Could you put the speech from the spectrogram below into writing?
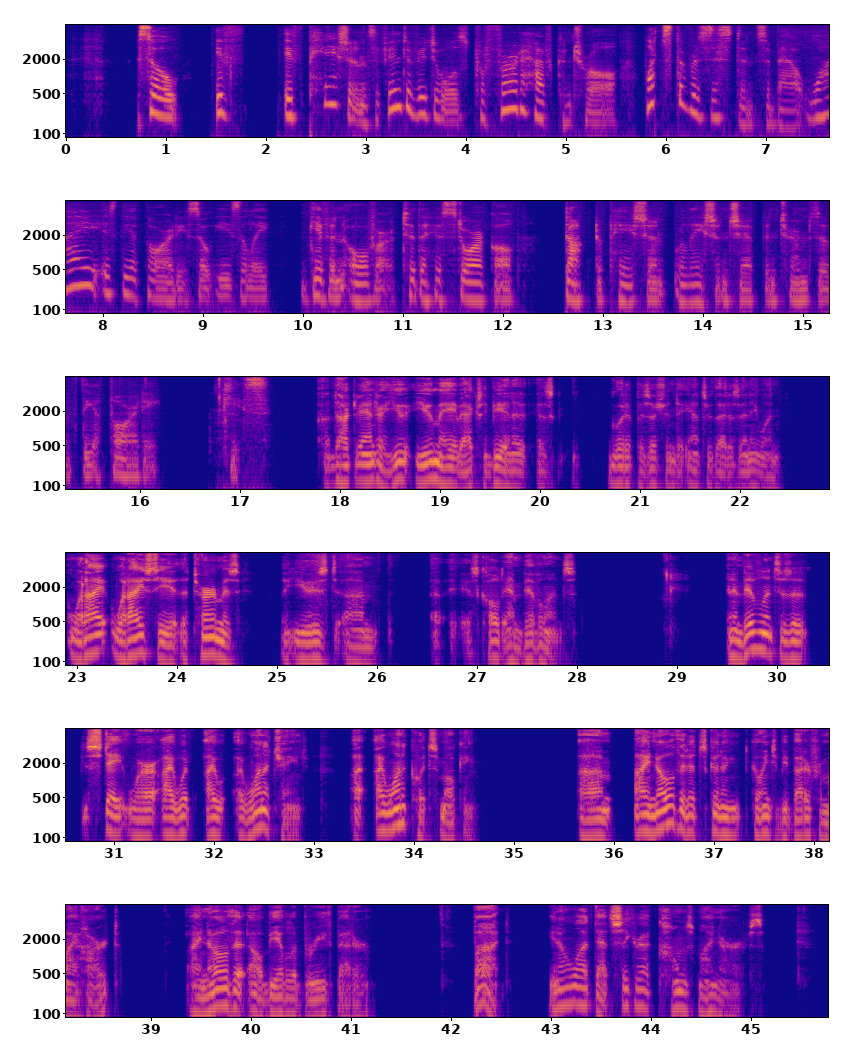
So if if patients, if individuals prefer to have control, what's the resistance about? Why is the authority so easily given over to the historical doctor patient relationship in terms of the authority piece? Uh, Dr. Andrea, you, you may actually be in a, as good a position to answer that as anyone. What I what I see, the term is used. Um, uh, it's called ambivalence. And ambivalence is a state where I would I, I want to change. I, I want to quit smoking. Um, I know that it's going to, going to be better for my heart. I know that I'll be able to breathe better. But you know what? That cigarette calms my nerves.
